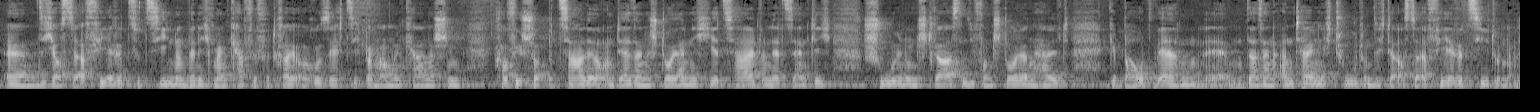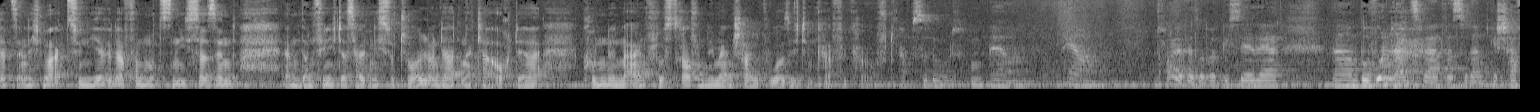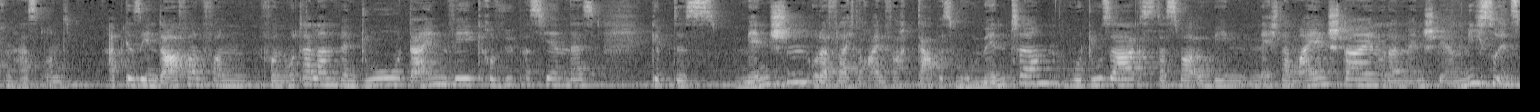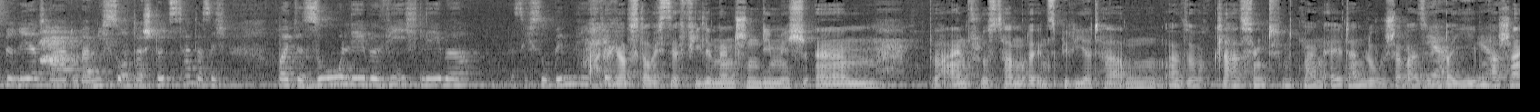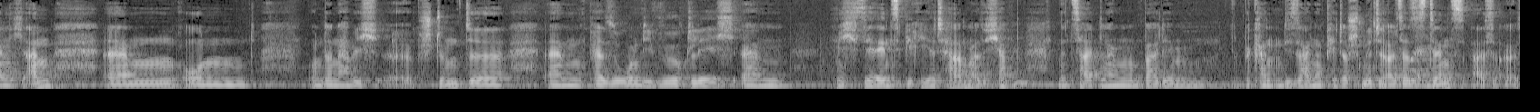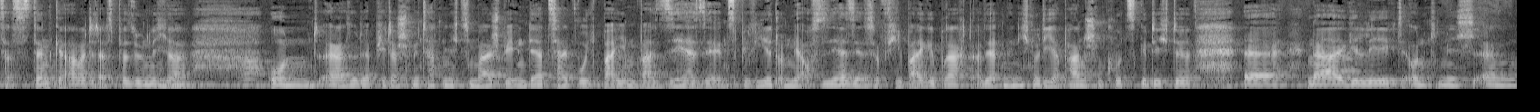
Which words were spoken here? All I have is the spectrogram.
ähm, sich aus der Affäre zu ziehen. Und wenn ich meinen Kaffee für 3,60 Euro beim amerikanischen Coffeeshop bezahle und der seine Steuern nicht hier zahlt und letztendlich Schulen und Straßen, die von Steuern halt gebaut werden, ähm, da seinen Anteil nicht tut und sich da aus der Affäre zieht und letztendlich nur Aktionäre davon Nutznießer sind, ähm, dann finde ich das halt nicht so toll. Und da hat na klar auch der Kunde einen Einfluss drauf, indem er entscheidet, wo er sich den Kaffee kauft. Absolut. Hm. Ja, ja. Toll. Also wirklich sehr, sehr äh, bewundernswert, was du dann geschaffen hast. Und abgesehen davon, von, von Mutterland, wenn du deinen Weg Revue passieren lässt, gibt es Menschen oder vielleicht auch einfach gab es Momente, wo du sagst, das war irgendwie ein, ein, echter Meilenstein oder ein Mensch, der mich so inspiriert hat oder mich so unterstützt hat, dass ich heute so lebe, wie ich lebe, dass ich so bin, wie ich bin? Da gab es, glaube ich, sehr viele Menschen, die mich ähm, beeinflusst haben oder inspiriert haben. Also klar, es fängt mit meinen Eltern logischerweise ja, bei jedem ja. wahrscheinlich an. Ähm, und und dann habe ich äh, bestimmte ähm, Personen, die wirklich ähm, mich sehr inspiriert haben. Also ich habe eine Zeit lang bei dem bekannten Designer Peter Schmidt als, Assistent, als, als Assistent gearbeitet, als persönlicher. Mhm. Und äh, also der Peter Schmidt hat mich zum Beispiel in der Zeit, wo ich bei ihm war, sehr, sehr inspiriert und mir auch sehr, sehr, sehr viel beigebracht. Also er hat mir nicht nur die japanischen Kurzgedichte äh, nahegelegt und mich ähm,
